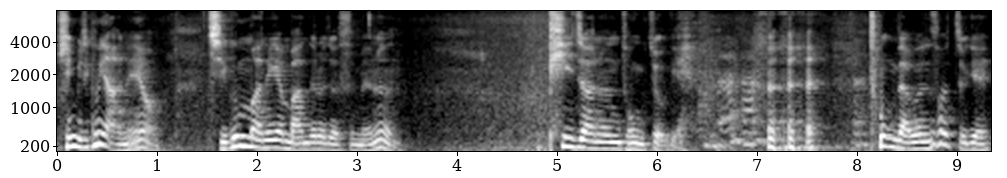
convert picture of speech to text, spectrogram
지금 이렇게 안 해요. 지금 만약에 만들어졌으면은 피자는 동쪽에 통닭은 서쪽에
